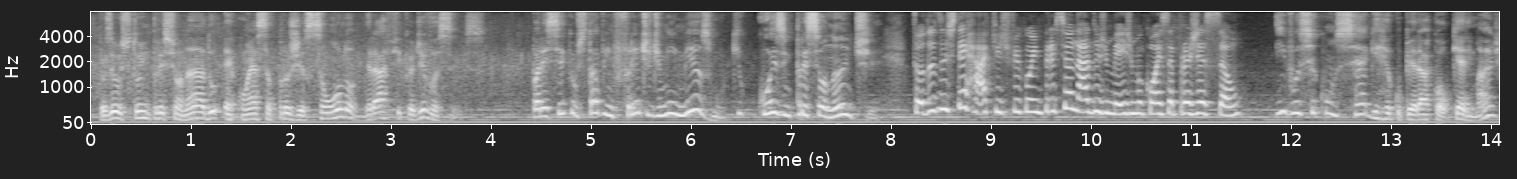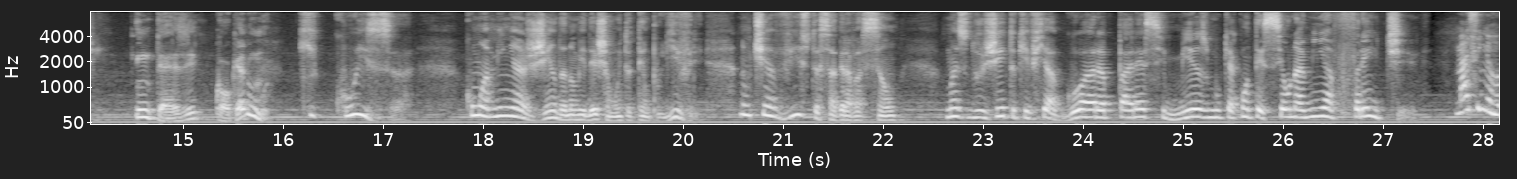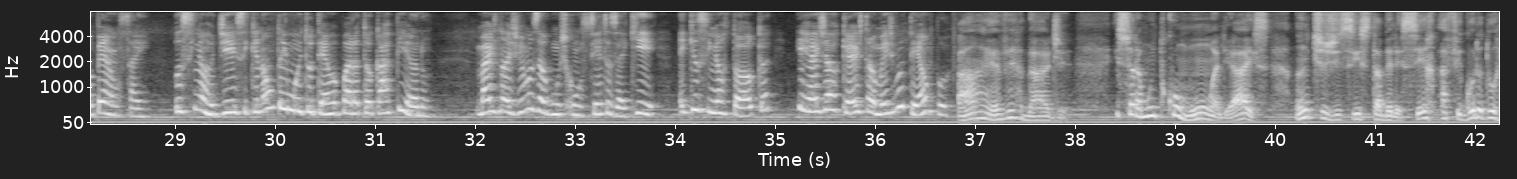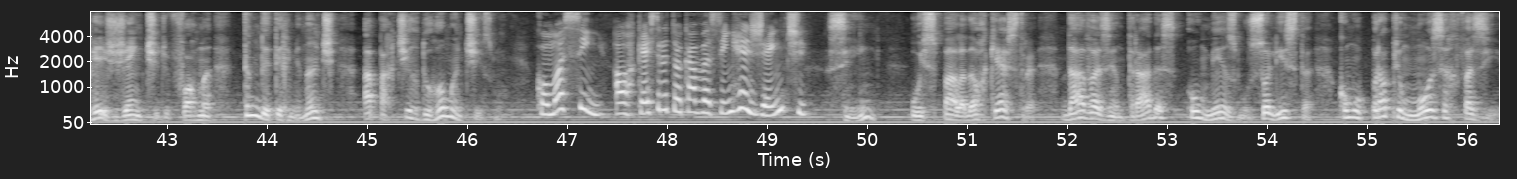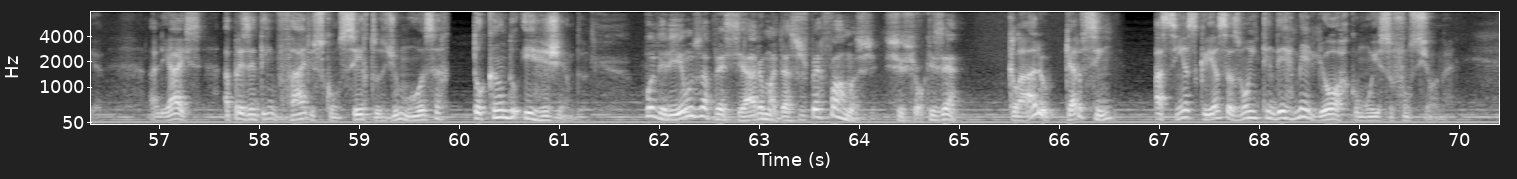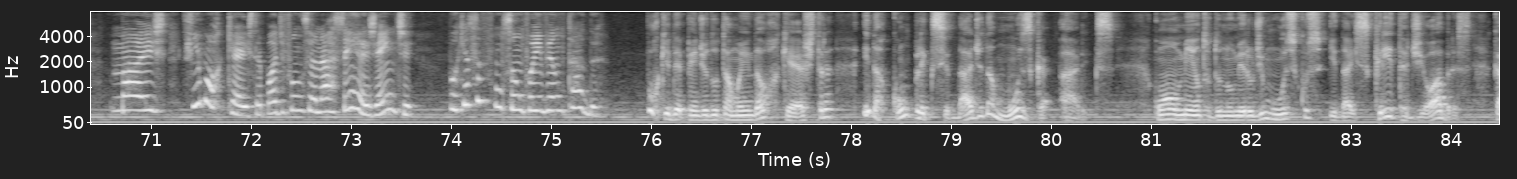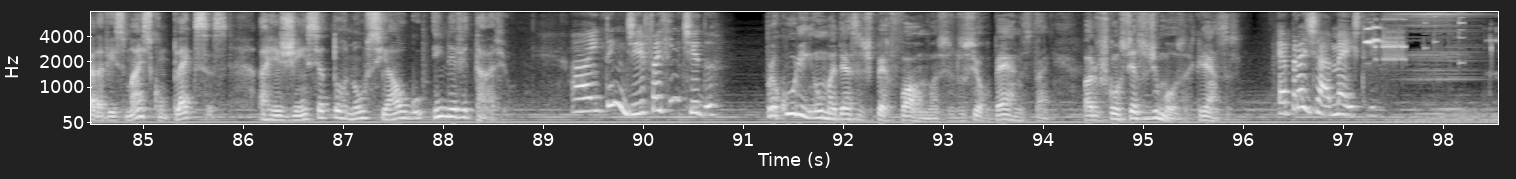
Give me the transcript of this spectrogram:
Pois eu estou impressionado é com essa projeção holográfica de vocês. Parecia que eu estava em frente de mim mesmo. Que coisa impressionante! Todos os terráqueos ficam impressionados mesmo com essa projeção. E você consegue recuperar qualquer imagem? Em tese, qualquer uma. Que coisa! Como a minha agenda não me deixa muito tempo livre, não tinha visto essa gravação. Mas do jeito que vi agora, parece mesmo que aconteceu na minha frente. Mas, Sr. Bensai, o senhor disse que não tem muito tempo para tocar piano. Mas nós vimos alguns concertos aqui em que o senhor toca e rege a orquestra ao mesmo tempo. Ah, é verdade. Isso era muito comum, aliás, antes de se estabelecer a figura do regente de forma tão determinante a partir do romantismo. Como assim? A orquestra tocava sem regente? Sim, o espala da orquestra dava as entradas ou mesmo o solista, como o próprio Mozart fazia. Aliás, apresentei vários concertos de Mozart tocando e regendo. Poderíamos apreciar uma dessas performances, se o senhor quiser. Claro, quero sim. Assim as crianças vão entender melhor como isso funciona. Mas se uma orquestra pode funcionar sem regente, por que essa função foi inventada? Porque depende do tamanho da orquestra e da complexidade da música, Arix. Com o aumento do número de músicos e da escrita de obras cada vez mais complexas, a regência tornou-se algo inevitável. Ah, entendi, faz sentido. Procurem uma dessas performances do Sr. Bernstein para os concertos de Mozart, crianças. É pra já, mestre.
